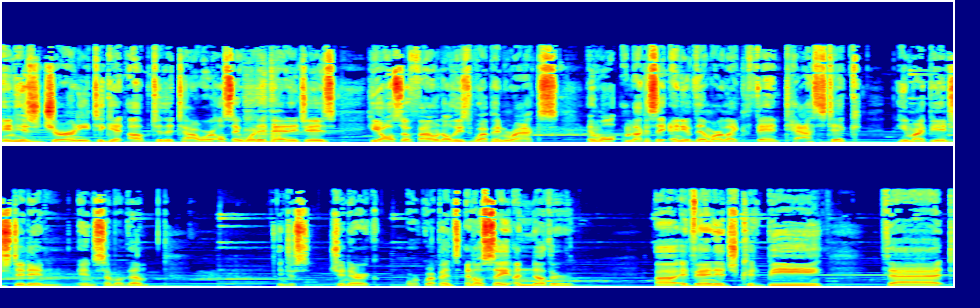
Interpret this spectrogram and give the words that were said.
in his journey to get up to the tower, I'll say one advantage is he also found all these weapon racks. And while I'm not gonna say any of them are like fantastic, he might be interested in in some of them. In just generic orc weapons. And I'll say another uh, advantage could be that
